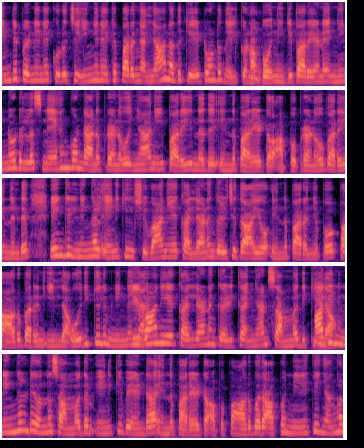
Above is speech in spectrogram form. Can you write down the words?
എന്റെ പെണ്ണിനെ കുറിച്ച് ഇങ്ങനെയൊക്കെ പറഞ്ഞാൽ ഞാൻ അത് കേട്ടോണ്ട് നിൽക്കണം. അപ്പോൾ നിധി പറയണേ നിന്നോടുള്ള സ്നേഹം കൊണ്ടാണ് പ്രണവ് ഞാൻ ഈ പറയുന്നത് എന്ന് പറയട്ടോ. അപ്പോൾ പ്രണവ് പറയുന്നുണ്ട് എങ്കിൽ നിങ്ങൾ എനിക്ക് ശിവാനിയെ കല്യാണം കഴിച്ചു തായോ എന്ന് പറഞ്ഞപ്പോൾ പാറു പറഞ്ഞു ഇല്ല ഒരിക്കലും നിന്നെ ശിവാനിയെ കല്യാണം കഴിക്കാൻ ഞാൻ സമ്മതിക്കില്ല. അതിന് നിങ്ങളുടെ ഒന്ന് സമ്മതം എനിക്ക് വേണ്ട എന്ന് പറയട്ടോ. അപ്പൊ പാറു പറ അപ്പൊ നിനക്ക് ഞങ്ങൾ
